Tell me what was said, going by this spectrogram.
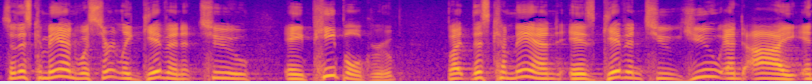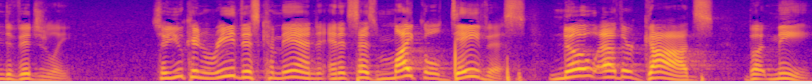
So, this command was certainly given to a people group, but this command is given to you and I individually. So, you can read this command, and it says, Michael Davis, no other gods but me.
